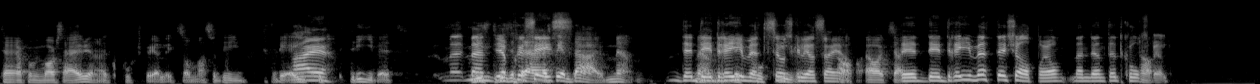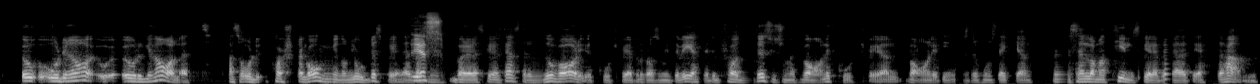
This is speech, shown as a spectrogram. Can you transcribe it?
Terraforming Mars är ju redan ett kortspel liksom. Alltså det, för det är ju drivet. Men, men Visst, ja, precis. där, men. Det, det är drivet, det så skulle jag säga. Ja, ja, exakt. Det, det är drivet, det köper jag, men det är inte ett kortspel. Ja originalet, alltså första gången de gjorde spelet, yes. de började speltesta det, då var det ju ett kortspel för de som inte vet det. Det föddes ju som ett vanligt kortspel, vanligt instruktionstecken, men sen la man till spelbrädet i efterhand.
